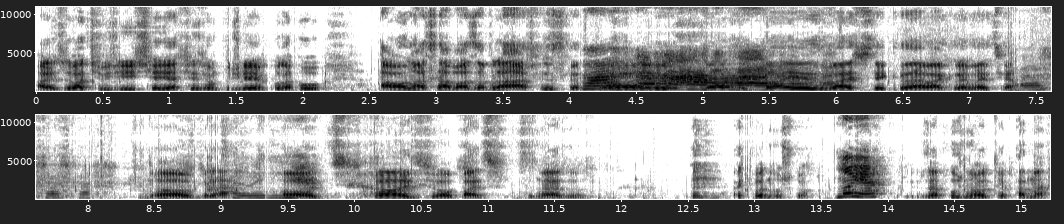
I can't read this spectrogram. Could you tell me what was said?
Ale zobaczcie, widzieliście, ja się z nią podzieliłem pół na pół, a ona sama zabrała wszystko. To jest, to, to jest właśnie krawa krewecia. Dobra, chodź, chodź, popatrz, co znalazłem. Chodź pod łóżko. Moje. Za późno oklepana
